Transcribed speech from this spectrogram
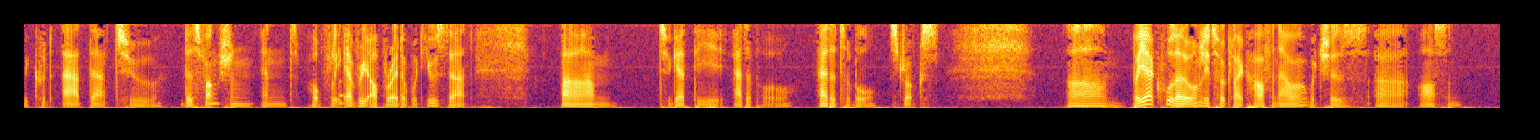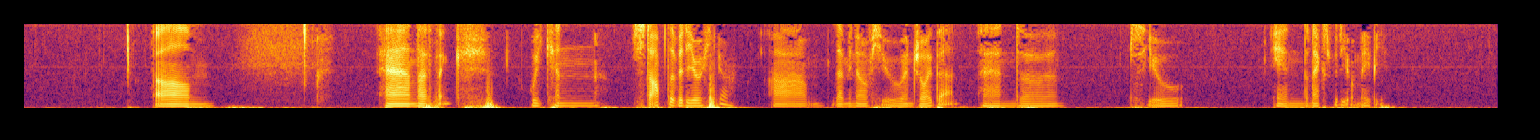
we could add that to this function and hopefully every operator would use that um, to get the editable editable strokes um, but yeah, cool. That only took like half an hour, which is uh, awesome. Um, and I think we can stop the video here. Um, let me know if you enjoyed that, and uh, see you in the next video, maybe.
